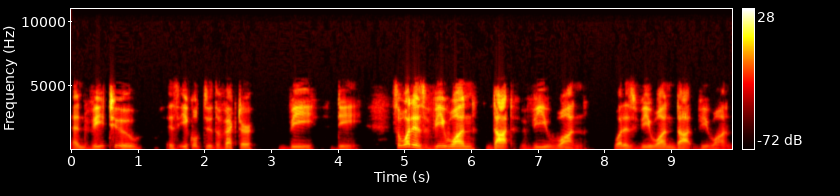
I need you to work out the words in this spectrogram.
and v2 is equal to the vector BD. So what is v1 dot v1? What is v1 dot v1?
